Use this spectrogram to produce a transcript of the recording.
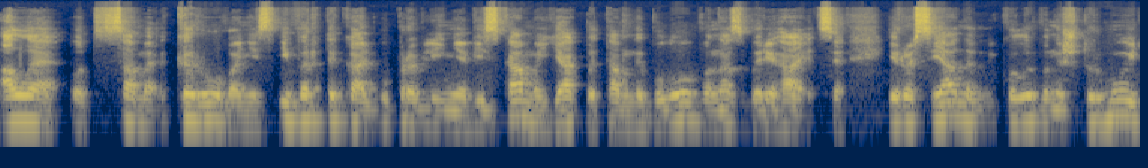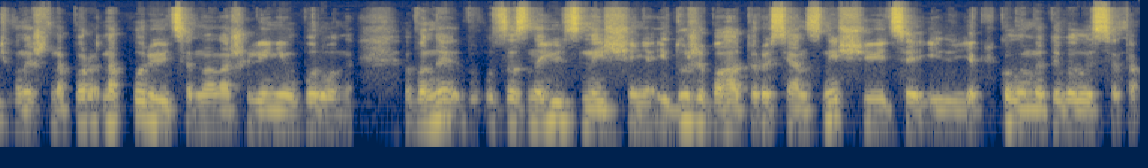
але от саме керованість і вертикаль управління військами, як би там не було, вона зберігається. І росіяни, коли вони штурмують, вони ж напор- напорюються на нашу лінію оборони. Вони зазнають знищення, і дуже багато росіян знищується. І як коли ми дивилися там,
